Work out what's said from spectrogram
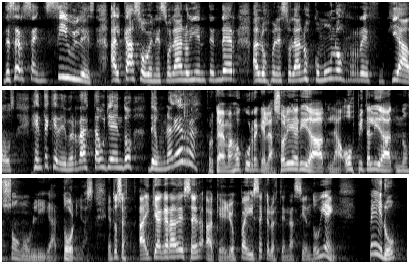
de ser sensibles al caso venezolano y entender a los venezolanos como unos refugiados, gente que de verdad está huyendo de una guerra. Porque además ocurre que la solidaridad, la hospitalidad no son obligatorias. Entonces hay que agradecer a aquellos países que lo estén haciendo bien. Pero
